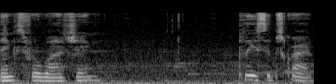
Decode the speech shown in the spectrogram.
Thanks for watching. Please subscribe.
